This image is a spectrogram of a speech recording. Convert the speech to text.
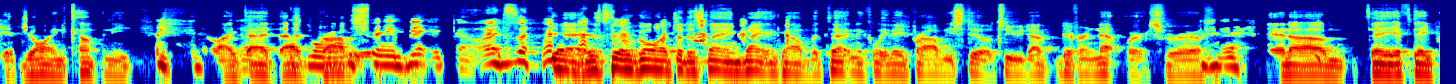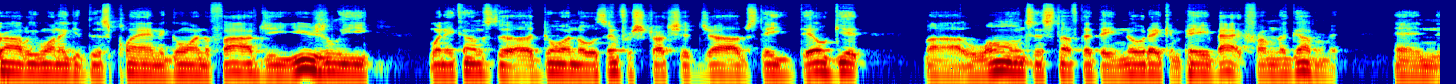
be a joined company like that. That probably the same bank account. Right? yeah, it's still going to the same bank account, but technically they probably still two different networks for real. and um, they if they probably want to get this plan to go on to 5G, usually when it comes to uh, doing those infrastructure jobs, they they'll get uh, loans and stuff that they know they can pay back from the government. And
